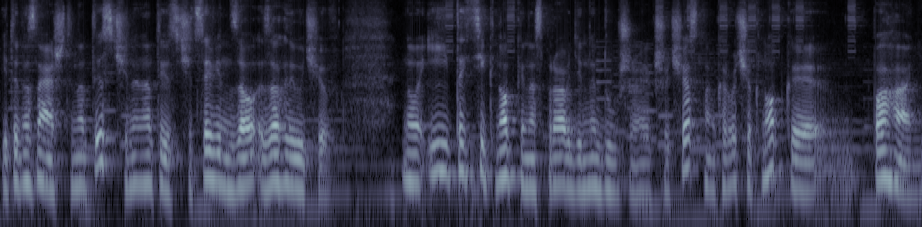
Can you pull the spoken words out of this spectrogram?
і ти не знаєш, ти натис чи не натис, чи це він заглючив. Ну і та ці кнопки насправді не дуже, якщо чесно. Коротше, кнопки погані.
